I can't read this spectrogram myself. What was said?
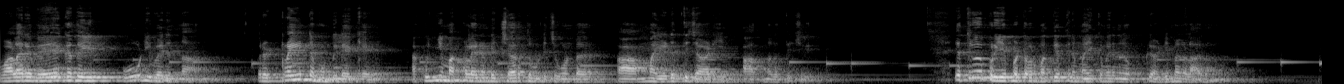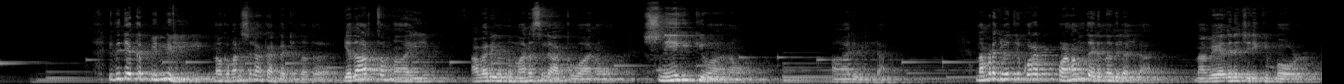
വളരെ വേഗതയിൽ ഓടി വരുന്ന ഒരു ട്രെയിനിന്റെ മുമ്പിലേക്ക് ആ കുഞ്ഞു മക്കളെ രണ്ട് ചേർത്ത് പിടിച്ചുകൊണ്ട് ആ അമ്മ എടുത്തു ചാടി ആത്മഹത്യ ചെയ്തു. എത്രയോ പ്രിയപ്പെട്ടവർ മദ്യത്തിനും മയക്കുമരുന്നിനൊക്കെ അടിമകളാകുന്നു. ഇതിന്റെയൊക്കെ പിന്നിൽ നമുക്ക് മനസ്സിലാക്കാൻ പറ്റുന്നത് യഥാർത്ഥമായി അവരെ ഒന്ന് മനസ്സിലാക്കുവാനോ സ്നേഹിക്കുവാനോ ആരുമില്ല. നമ്മുടെ ജീവിതത്തിൽ കുറെ പണം തരുന്നതിലല്ല. നാം വേദനിച്ചിരിക്കുമ്പോൾ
